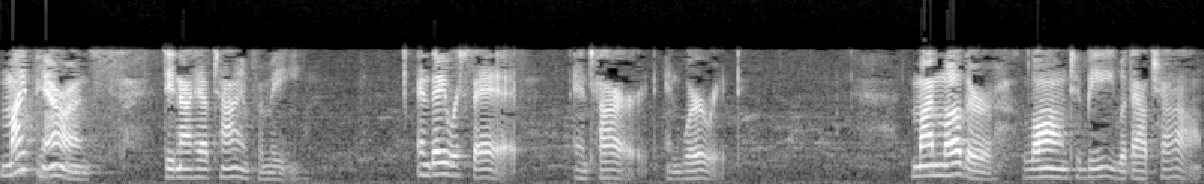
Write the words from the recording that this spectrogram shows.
My parents did not have time for me, and they were sad and tired and worried. My mother longed to be without child.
